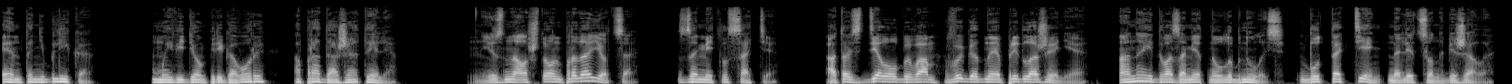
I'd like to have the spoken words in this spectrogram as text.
Энтони Блика. Мы ведем переговоры о продаже отеля. Не знал, что он продается, заметил Сатти. А то сделал бы вам выгодное предложение. Она едва заметно улыбнулась, будто тень на лицо набежала.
